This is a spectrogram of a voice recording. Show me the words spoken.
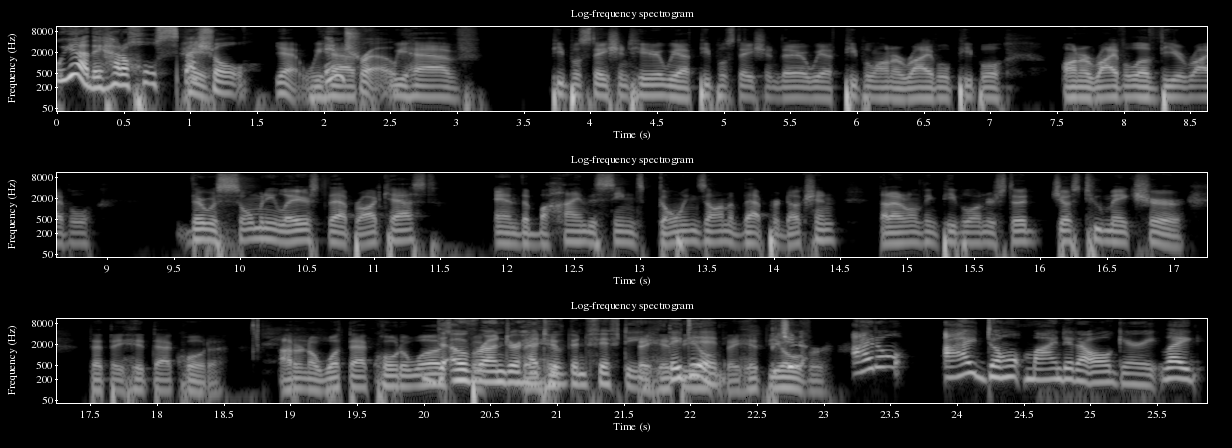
Well, yeah, they had a whole special. Yeah, we Intro. have we have people stationed here, we have people stationed there, we have people on arrival, people on arrival of the arrival. There was so many layers to that broadcast and the behind the scenes goings on of that production that I don't think people understood just to make sure that they hit that quota. I don't know what that quota was. the over under had to have been 50. They hit they the did. they hit the But you know, over. I don't I don't mind it at all, Gary. Like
